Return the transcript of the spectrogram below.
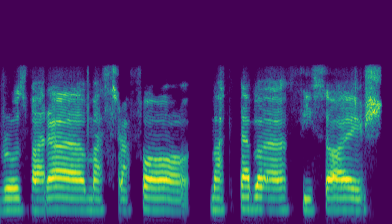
روزمره مصرفا مکتب فیسایش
